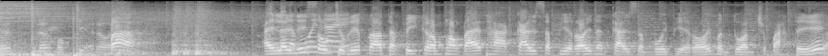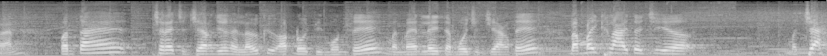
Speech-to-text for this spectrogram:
លើសលើស1%បាទឥឡូវនេះសូមជម្រាបដល់ទាំងពីរក្រុមផងដែរថា90%និង91%មិនទាន់ច្បាស់ទេ បាទ ប៉ុន្តែជ្រែកជញ្ជាំងយើងឥឡូវគឺអត់ដូចពីមុនទេមិនមែនលេងតែមួយជញ្ជាំងទេដើម្បីคลายទៅជាម្ចាស់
